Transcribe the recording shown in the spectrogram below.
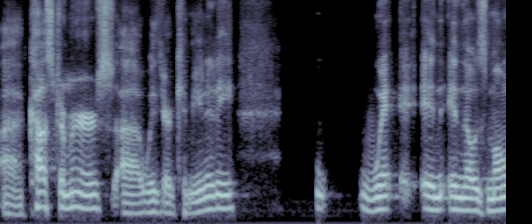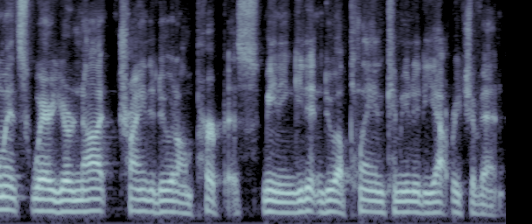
uh, customers, uh, with your community. When, in in those moments where you're not trying to do it on purpose, meaning you didn't do a planned community outreach event,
